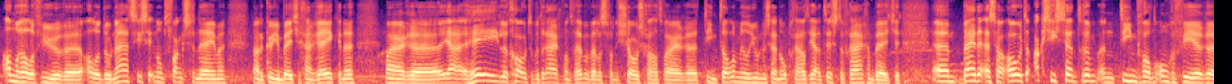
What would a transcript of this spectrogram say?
Anderhalf uur alle donaties in ontvangst te nemen. Nou, dan kun je een beetje gaan rekenen. Maar ja, hele grote bedragen. Want we hebben wel eens van die shows gehad waar tientallen miljoenen zijn opgehaald. Ja, het is de vraag een beetje. Ehm, bij de SAO, het acties Een team van ongeveer uh,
